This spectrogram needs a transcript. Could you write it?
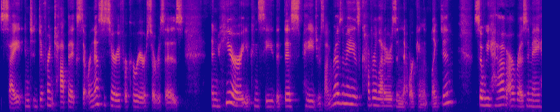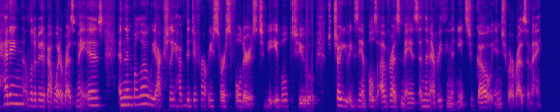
site into different topics that were necessary for career services and here you can see that this page was on resumes, cover letters, and networking with LinkedIn. So we have our resume heading, a little bit about what a resume is. And then below, we actually have the different resource folders to be able to show you examples of resumes and then everything that needs to go into a resume.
